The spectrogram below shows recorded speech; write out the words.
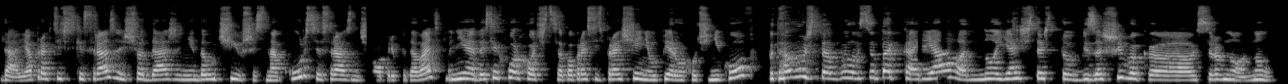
Да, я практически сразу, еще даже не доучившись на курсе, сразу начала преподавать. Мне до сих пор хочется попросить прощения у первых учеников, потому что было все так коряво, но я считаю, что без ошибок э, все равно, ну,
